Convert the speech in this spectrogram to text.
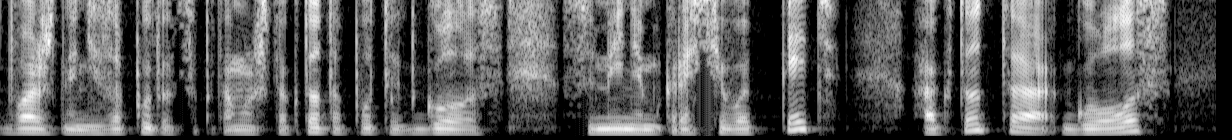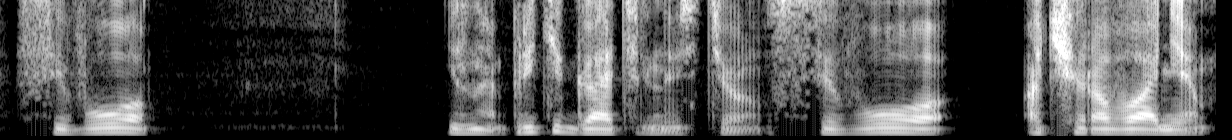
важно не запутаться, потому что кто-то путает голос с умением красиво петь, а кто-то голос с его, не знаю, притягательностью, с его очарованием,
